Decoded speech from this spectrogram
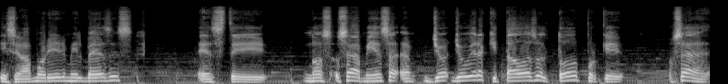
y se va a morir mil veces. Este no o sea a mí esa, yo, yo hubiera quitado eso del todo porque o sea,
